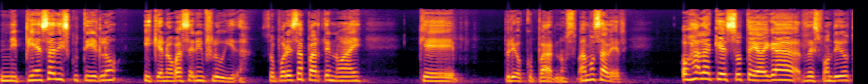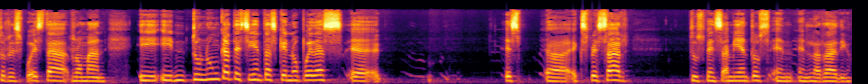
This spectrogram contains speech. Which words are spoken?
ni piensa discutirlo y que no va a ser influida. So, por esa parte no hay que preocuparnos. Vamos a ver. Ojalá que eso te haya respondido tu respuesta, Román. Y, tú nunca te sientas que no puedas eh, Uh, expresar tus pensamientos en, en la radio.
